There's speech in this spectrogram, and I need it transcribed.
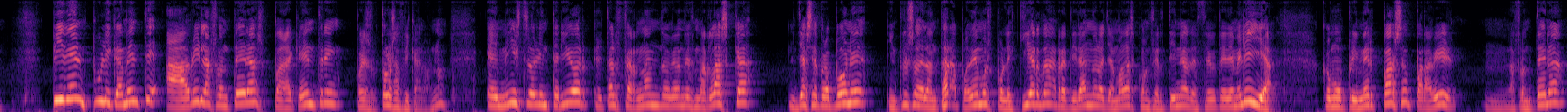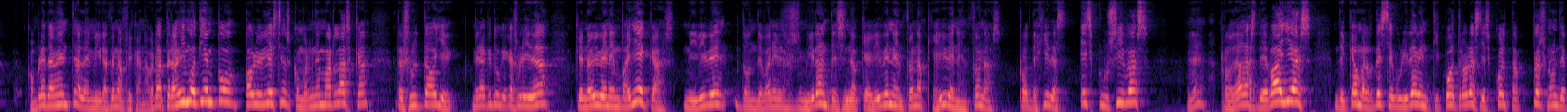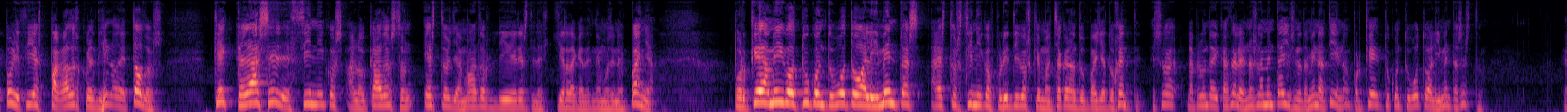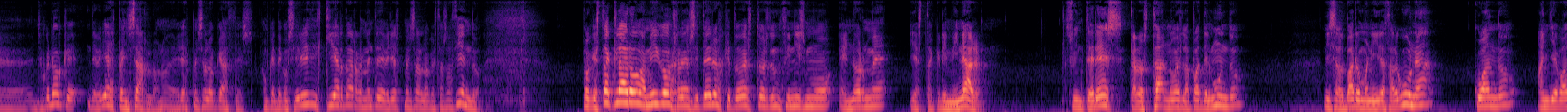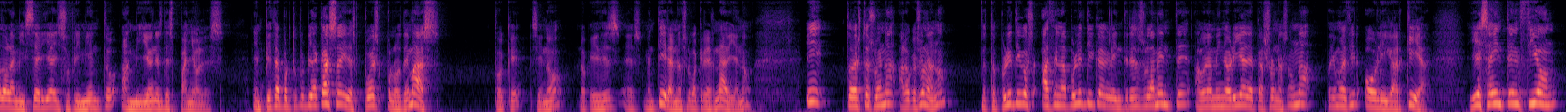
Piden públicamente a abrir las fronteras para que entren, pues eso, todos los africanos, ¿no? El ministro del Interior, el tal Fernando Grández Marlasca, ya se propone incluso adelantar a Podemos por la izquierda retirando las llamadas concertinas de Ceuta y de Melilla, como primer paso para abrir la frontera completamente a la inmigración africana, ¿verdad? Pero al mismo tiempo, Pablo Iglesias, como René Marlasca, resulta, oye, mira que tú, qué casualidad, que no viven en Vallecas, ni viven donde van esos inmigrantes, sino que viven en zonas, que viven en zonas protegidas exclusivas, ¿eh? rodeadas de vallas, de cámaras de seguridad 24 horas y escolta personal de policías pagados con el dinero de todos. ¿Qué clase de cínicos alocados son estos llamados líderes de la izquierda que tenemos en España? ¿Por qué, amigo, tú con tu voto alimentas a estos cínicos políticos que machacan a tu país y a tu gente? Eso es la pregunta que hay que hacerles, no solamente a ellos, sino también a ti, ¿no? ¿Por qué tú con tu voto alimentas esto? eh, yo creo que deberías pensarlo, ¿no? Deberías pensar lo que haces. Aunque te consideres de izquierda, realmente deberías pensar lo que estás haciendo. Porque está claro, amigos redensiteros, que todo esto es de un cinismo enorme y hasta criminal. Su interés, claro está, no es la paz del mundo, ni salvar humanidad alguna, cuando han llevado a la miseria y sufrimiento a millones de españoles. Empieza por tu propia casa y después por los demás. Porque si no, lo que dices es mentira, no se lo va a creer nadie, ¿no? Y todo esto suena a lo que suena, ¿no? Nuestros políticos hacen la política que le interesa solamente a una minoría de personas, a una, podemos decir, oligarquía. Y esa intención,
